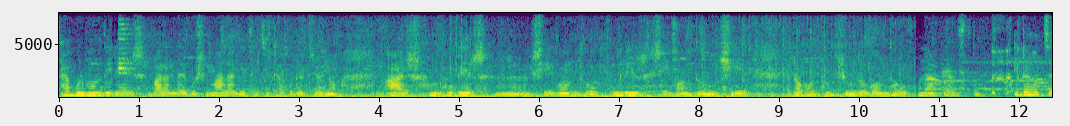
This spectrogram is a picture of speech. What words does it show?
ঠাকুর মন্দিরের বারান্দায় বসে মালা গেঁথেছি ঠাকুরের জন্য। আর ভোগের সেই গন্ধ, ফুলের সেই গন্ধ মিশিয়ে একটা অদ্ভুত সুন্দর গন্ধ নাকে আসতো। এটা হচ্ছে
